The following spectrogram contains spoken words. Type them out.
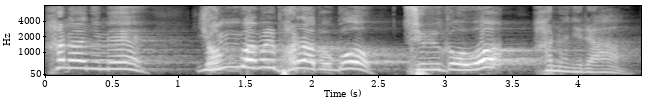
하나님의 영광을 바라보고 즐거워하느니라.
